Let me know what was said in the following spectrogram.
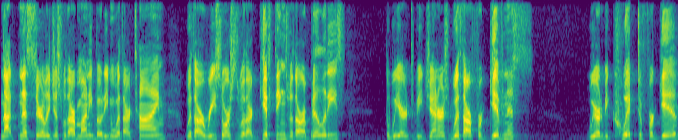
not necessarily just with our money, but even with our time, with our resources, with our giftings, with our abilities, that we are to be generous, with our forgiveness. We are to be quick to forgive.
